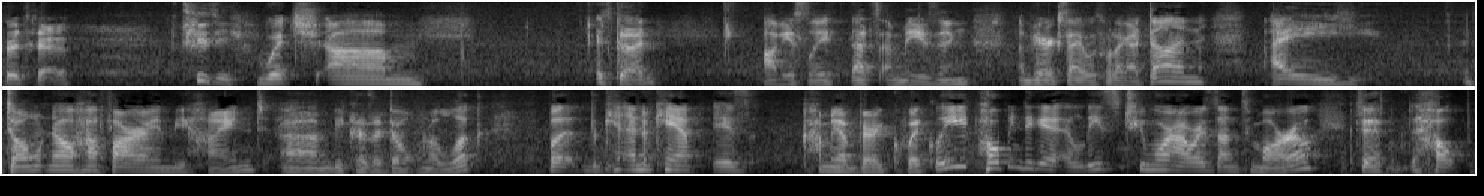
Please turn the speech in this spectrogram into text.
for today. Excuse me. Which um, is good, obviously. That's amazing. I'm very excited with what I got done. I Don't know how far I am behind um, because I don't want to look, but the end of camp is coming up very quickly. Hoping to get at least two more hours done tomorrow to help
